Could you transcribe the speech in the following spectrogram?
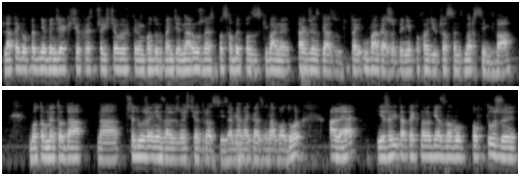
Dlatego pewnie będzie jakiś okres przejściowy, w którym wodór będzie na różne sposoby pozyskiwany także z gazu. Tutaj uwaga, żeby nie pochodził czasem z Nord Stream 2, bo to metoda na przedłużenie zależności od Rosji, zamiana gazu na wodór, ale jeżeli ta technologia znowu powtórzy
